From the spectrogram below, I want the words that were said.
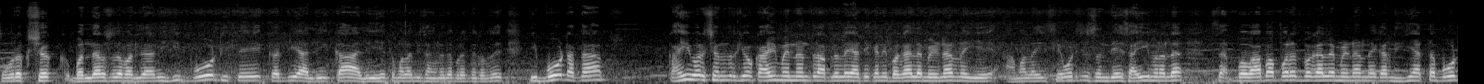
संरक्षक बंधारासुद्धा बांधले आणि ही बोट इथे कधी आली का आली हे तुम्हाला मी सांगण्याचा प्रयत्न करतो ही बोट आता काही वर्षानंतर किंवा काही महिन्यानंतर आपल्याला या ठिकाणी बघायला मिळणार नाही आहे आम्हाला ही शेवटची संधी आहे. साई म्हणाला "स- बाबा परत बघायला मिळणार नाही कारण ही आता बोट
